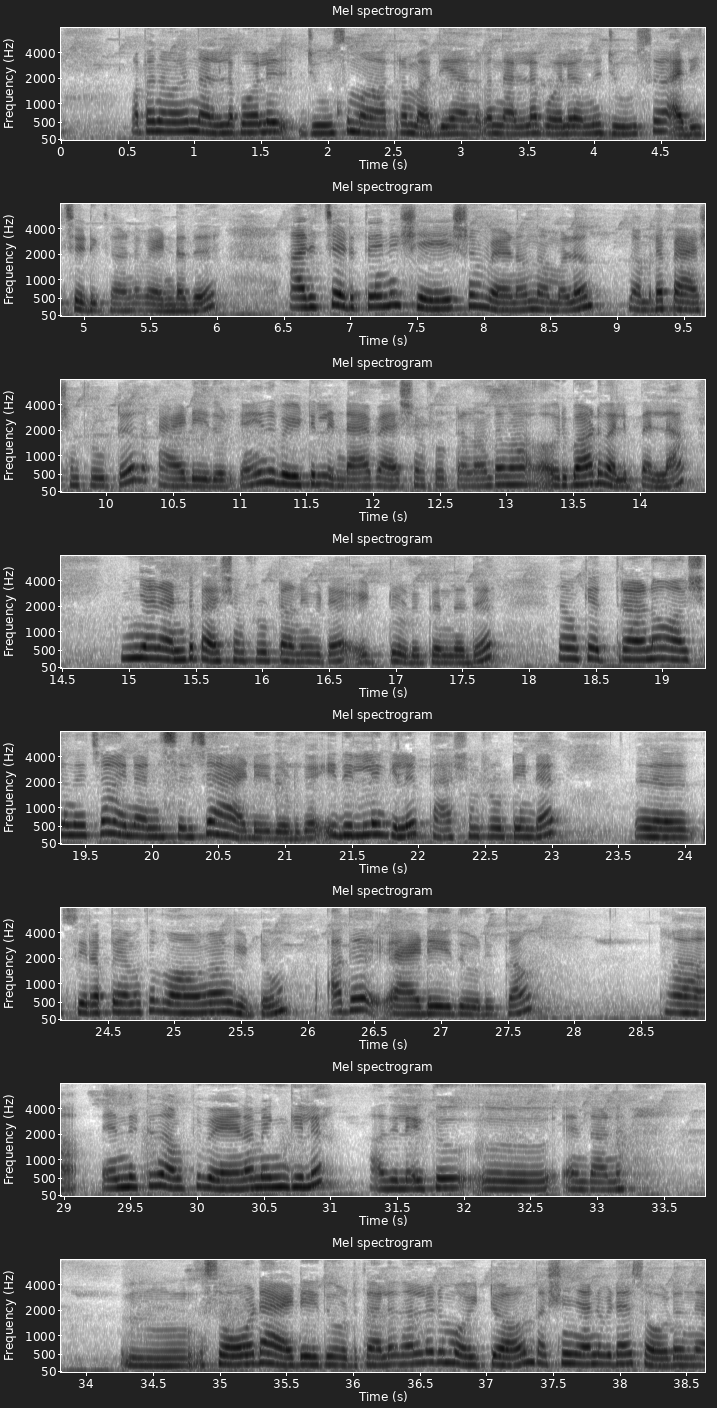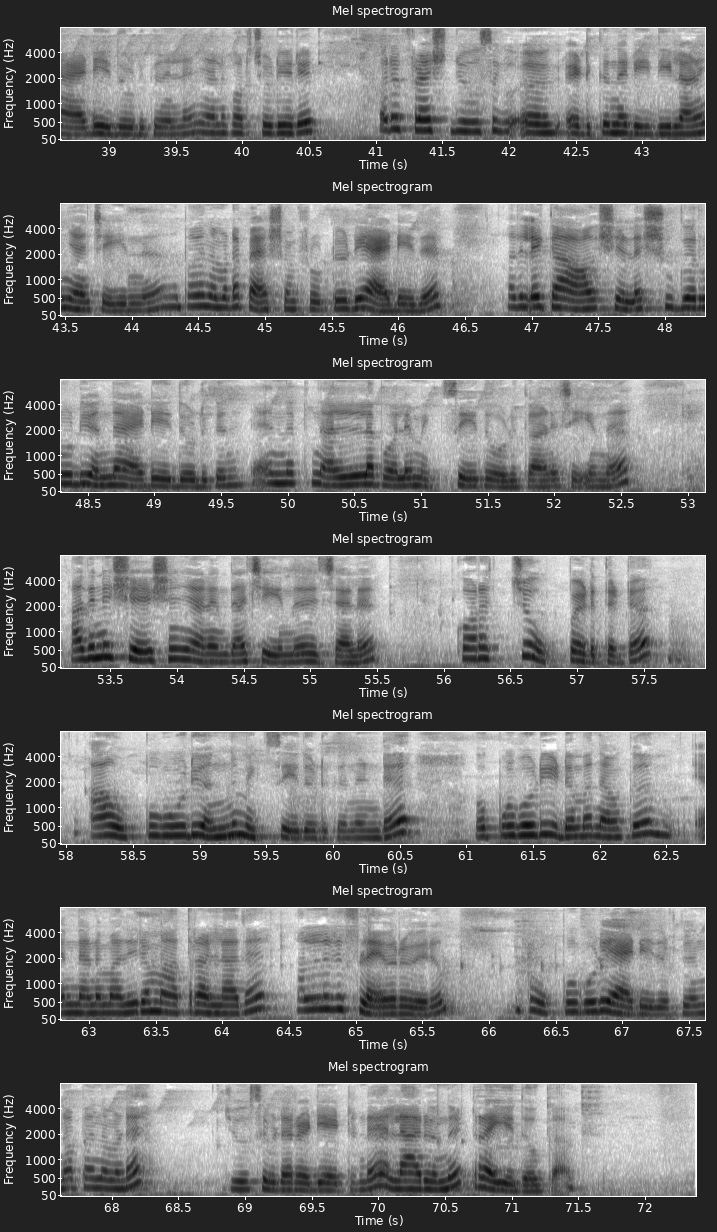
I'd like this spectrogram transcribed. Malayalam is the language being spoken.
അപ്പോൾ നമ്മൾ നല്ലപോലെ ജ്യൂസ് മാത്രം മതിയാണ് അപ്പോൾ നല്ലപോലെ ഒന്ന് ജ്യൂസ് അരിച്ചെടുക്കുകയാണ് വേണ്ടത്. അരിച്ചെടുത്തതിന് ശേഷം വേണം നമ്മൾ നമ്മുടെ പാഷൻ ഫ്രൂട്ട് ആഡ് ചെയ്ത് കൊടുക്കാൻ. ഇത് വീട്ടിലുണ്ടായ പാഷൻ ഫ്രൂട്ടാണ്. അത് ഒരുപാട് വലിപ്പമല്ല ഞാൻ രണ്ട് പാഷൻ ഫ്രൂട്ടാണ് ഇവിടെ ഇട്ട് കൊടുക്കുന്നത്. നമുക്ക് എത്രയാണോ ആവശ്യമെന്ന് വെച്ചാൽ അതിനനുസരിച്ച് ആഡ് ചെയ്ത് കൊടുക്കുക. ഇതില്ലെങ്കിൽ പാഷൻ ഫ്രൂട്ടിന്റെ സിറപ്പ് നമുക്ക് വാങ്ങാൻ കിട്ടും. അത് ആഡ് ചെയ്ത് കൊടുക്കാം. എന്നിട്ട് നമുക്ക് വേണമെങ്കിൽ അതിലേക്ക് എന്താണ് സോഡ ആഡ് ചെയ്ത് കൊടുത്താൽ നല്ലൊരു മൊയ്റ്റോ ആവും. പക്ഷേ ഞാനിവിടെ സോഡ ഒന്നും ആഡ് ചെയ്ത് കൊടുക്കുന്നില്ല. ഞാൻ കുറച്ചുകൂടി ഒരു ഒരു ഫ്രഷ് ജ്യൂസ് എടുക്കുന്ന രീതിയിലാണ് ഞാൻ ചെയ്യുന്നത്. അപ്പോൾ നമ്മുടെ പാഷൻ ഫ്രൂട്ട് കൂടി ആഡ് ചെയ്ത് അതിലേക്ക് ആവശ്യമുള്ള ഷുഗർ കൂടി ഒന്ന് ആഡ് ചെയ്ത് കൊടുക്കുന്നുണ്ട്. എന്നിട്ട് നല്ല പോലെ മിക്സ് ചെയ്ത് കൊടുക്കുകയാണ് ചെയ്യുന്നത്. അതിന് ശേഷം ഞാൻ എന്താ ചെയ്യുന്നത് വെച്ചാൽ കുറച്ച് ഉപ്പ് എടുത്തിട്ട് ആ ഉപ്പ് കൂടി ഒന്ന് മിക്സ് ചെയ്ത് കൊടുക്കുന്നുണ്ട് ഉപ്പും കൂടി ഇടുമ്പോൾ നമുക്ക് എന്താണ് മധുരം മാത്രമല്ലാതെ നല്ലൊരു ഫ്ലേവർ വരും. അപ്പോൾ ഉപ്പും കൂടി ആഡ് ചെയ്ത് കൊടുക്കുന്നു. അപ്പോൾ നമ്മുടെ ജ്യൂസ് ഇവിടെ റെഡി ആയിട്ടുണ്ട്. എല്ലാവരും ഒന്ന് ട്രൈ ചെയ്ത് നോക്കാം.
